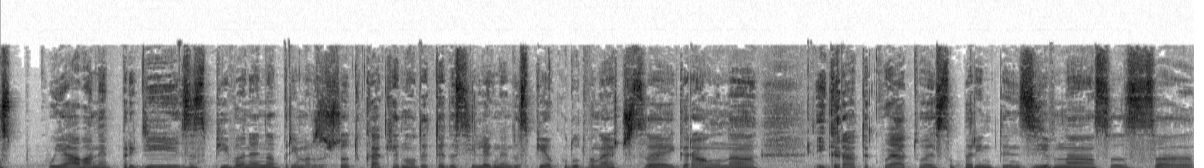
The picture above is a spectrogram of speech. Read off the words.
успокояване преди заспиване, например, защото как едно дете да си легне да спи, ако до 12 часа е играл на играта, която е супер интензивна, с а,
